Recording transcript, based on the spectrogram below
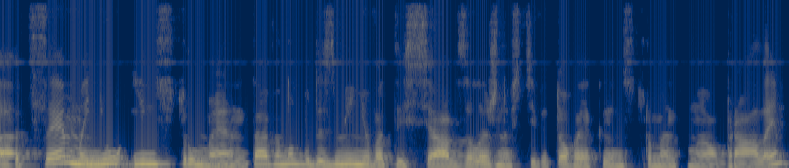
Е, це меню інструмента. Воно буде змінюватися в залежності від того, який інструмент ми обрали.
